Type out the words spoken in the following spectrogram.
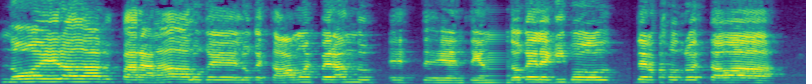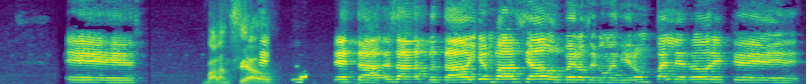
no era para nada lo que, lo que estábamos esperando. Este, entiendo que el equipo de nosotros estaba eh, balanceado. Está, exacto, estaba bien balanceado, pero se cometieron un par de errores que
